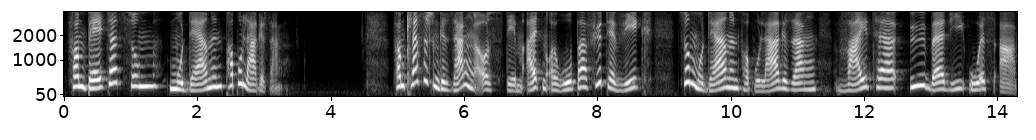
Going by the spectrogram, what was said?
Vom Belter zum modernen Populargesang. Vom klassischen Gesang aus dem alten Europa führt der Weg zum modernen Populargesang weiter über die USA.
